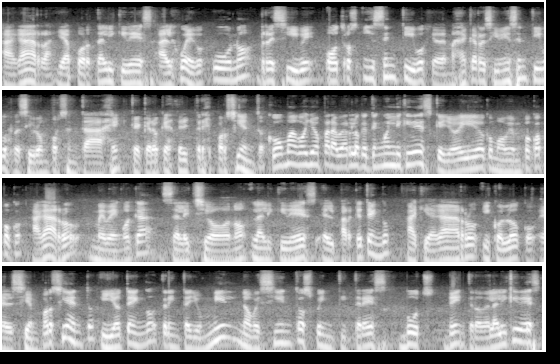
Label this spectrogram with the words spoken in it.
agarra y aporta liquidez al juego, uno recibe otros incentivos y además de que recibe incentivos, recibe un porcentaje que creo que es del 3%. ¿Cómo hago yo para ver lo que tengo en liquidez? Que yo he ido como bien poco a poco. Agarro, me vengo acá, selecciono la liquidez, el par que tengo. Aquí agarro y coloco el 100% y yo tengo 31.923 boots dentro de la liquidez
